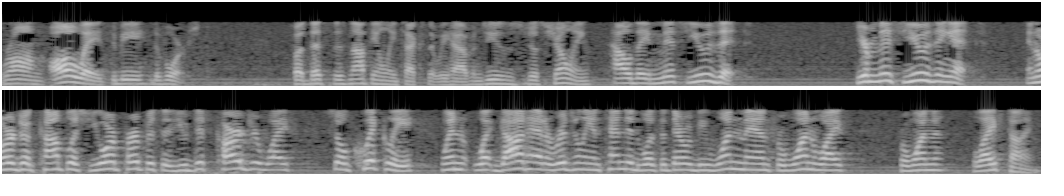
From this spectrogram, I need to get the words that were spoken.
wrong always to be divorced. But this is not the only text that we have, and Jesus is just showing how they misuse it. You're misusing it. In order to accomplish your purposes, you discard your wife so quickly when what God had originally intended was that there would be one man for one wife for one lifetime.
